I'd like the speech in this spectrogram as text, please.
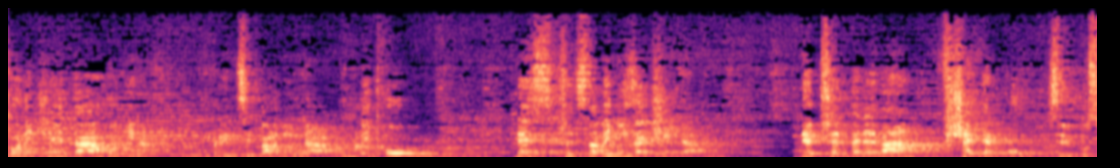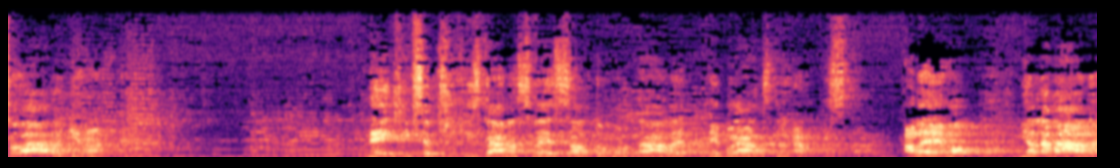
Konečně ta hodina. Principal vítá publikum. Dnes představení začíná, kde předvede vám vše kepu cirkusová rodina. Nejdřív se přichystá na své salto mortále nebojácný artista. Ale ho měl na mále,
